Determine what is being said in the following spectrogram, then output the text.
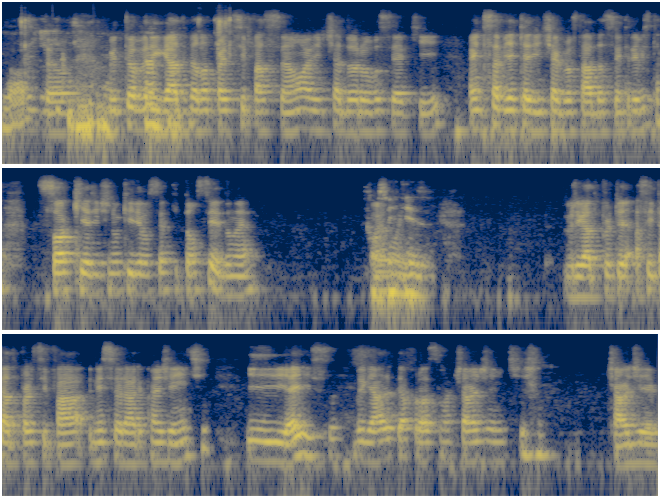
Então, muito obrigado pela participação. A gente adorou você aqui. A gente sabia que a gente ia gostar da sua entrevista, só que a gente não queria você aqui tão cedo, né? Com certeza. Obrigado por ter aceitado participar nesse horário com a gente. E é isso. Obrigado, até a próxima. Tchau, gente. Tchau, Diego.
